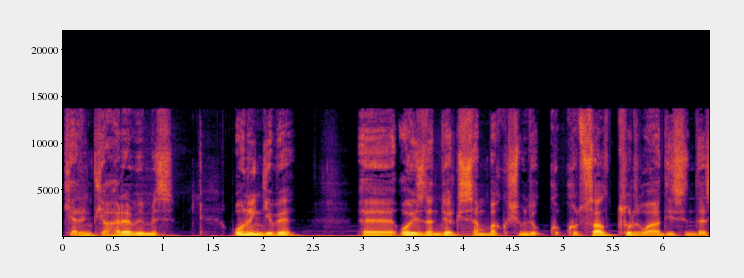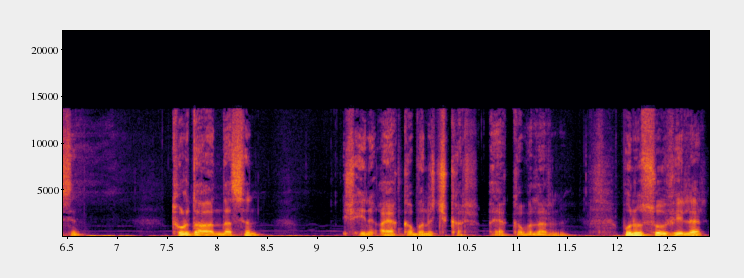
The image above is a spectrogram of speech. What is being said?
Kerinti haremimiz. Onun gibi e, o yüzden diyor ki sen bak şimdi kutsal Tur Vadisi'ndesin. Tur Dağı'ndasın. Şeyini ayakkabını çıkar, ayakkabılarını. Bunu sufiler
